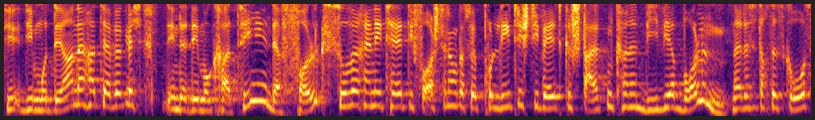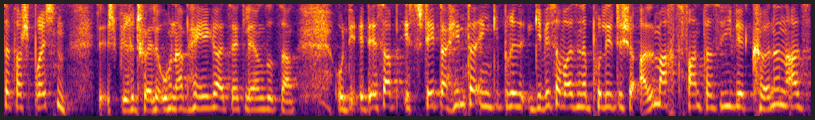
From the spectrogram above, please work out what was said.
Die, die Moderne hat ja wirklich in der Demokratie Demokratie, in der Volkssouveränität die Vorstellung, dass wir politisch die Welt gestalten können, wie wir wollen. Das ist doch das große Versprechen, die spirituelle Unabhängigkeitserklärung sozusagen. Und deshalb steht dahinter in gewisser Weise eine politische Allmachtsfantasie. Wir können als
